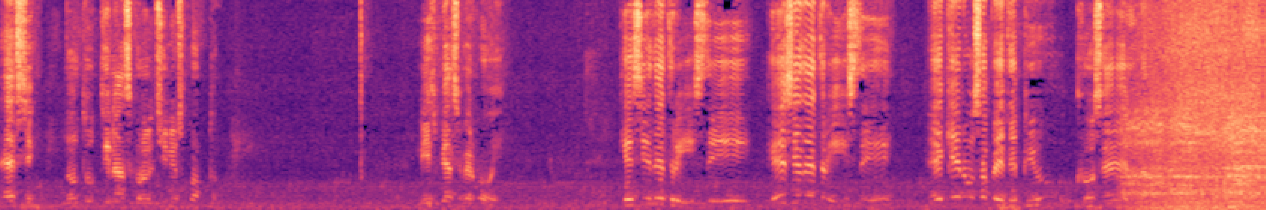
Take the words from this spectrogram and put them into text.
Eh sì, non tutti nascono il Genius Pop. Mi dispiace per voi. Che siete tristi, che siete tristi e che non sapete più cos'è la...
